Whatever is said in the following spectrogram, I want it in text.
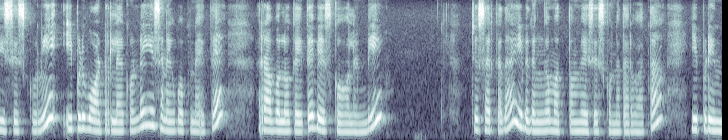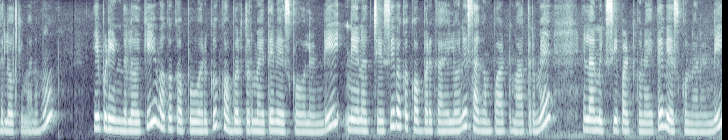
తీసేసుకుని ఇప్పుడు వాటర్ లేకుండా ఈ శనగపప్పుని అయితే రవ్వలోకి అయితే వేసుకోవాలండి. చూసారు కదా ఈ విధంగా మొత్తం వేసేసుకున్న తర్వాత ఇప్పుడు ఇందులోకి మనము ఇప్పుడు ఇందులోకి ఒక కప్పు వరకు కొబ్బరి తురుము అయితే వేసుకోవాలండి. నేను వచ్చేసి ఒక కొబ్బరికాయలోని సగం పాటు మాత్రమే ఇలా మిక్సీ పట్టుకుని అయితే వేసుకున్నానండి.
